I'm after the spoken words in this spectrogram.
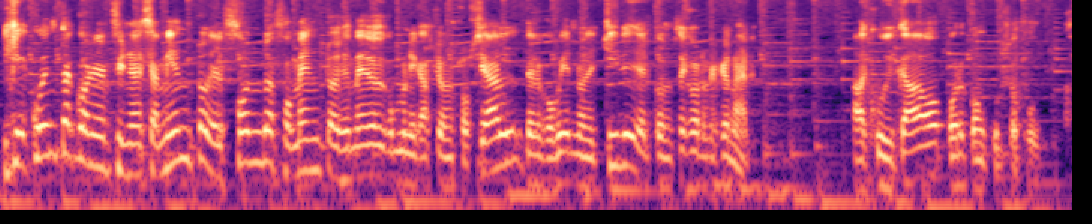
y que cuenta con el financiamiento del Fondo de Fomento de Medios de Comunicación Social del Gobierno de Chile y del Consejo Regional, adjudicado por concurso público.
